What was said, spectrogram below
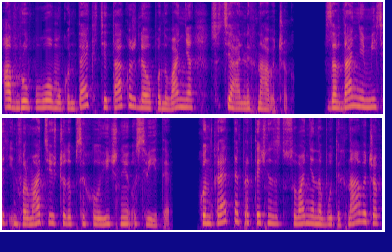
а в груповому контексті також для опанування соціальних навичок. Завдання містять інформацію щодо психологічної освіти, конкретне практичне застосування набутих навичок,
